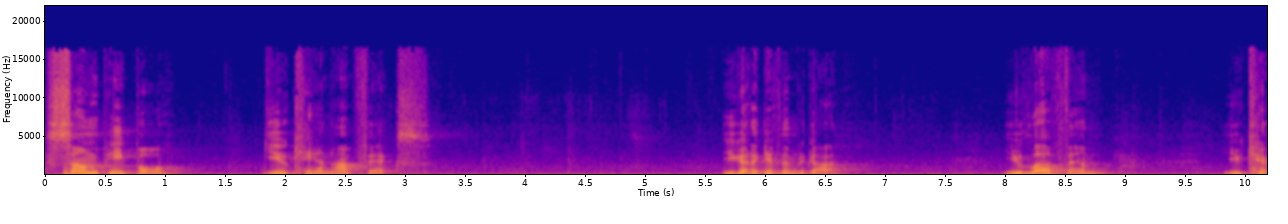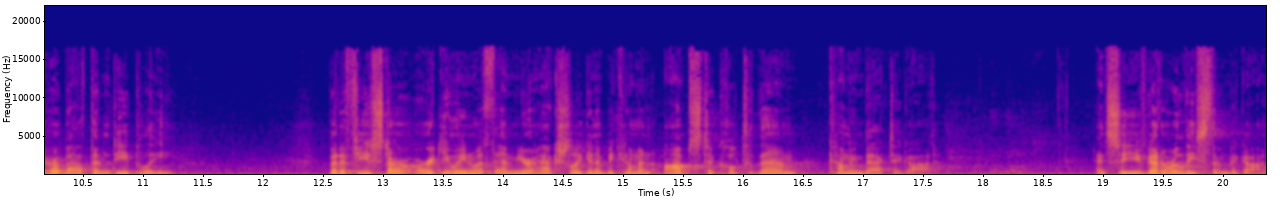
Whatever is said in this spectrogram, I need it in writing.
Some people you cannot fix. You got to give them to God. You love them, you care about them deeply, but if you start arguing with them, you're actually going to become an obstacle to them coming back to God. And so you've got to release them to God.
